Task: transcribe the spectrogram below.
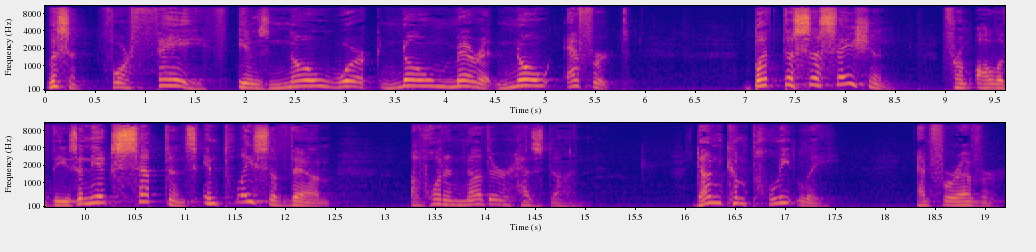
Listen, for faith is no work, no merit, no effort, but the cessation from all of these and the acceptance in place of them of what another has done done completely and forever.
